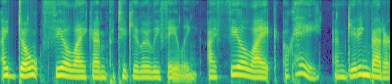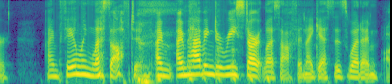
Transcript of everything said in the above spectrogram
i don't feel like i'm particularly failing i feel like okay i'm getting better i'm failing less often i'm i'm having to restart less often i guess is what i'm uh,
